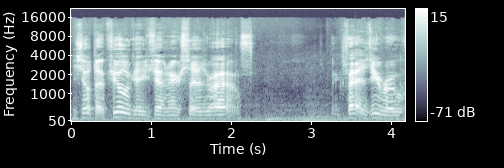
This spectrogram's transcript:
You see what that fuel gauge down there says, right? Big fat zero.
